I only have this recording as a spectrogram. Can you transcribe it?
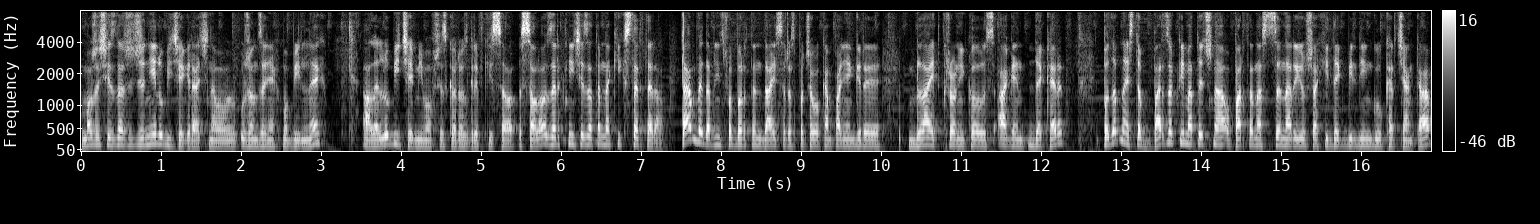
może się zdarzyć, że nie lubicie grać na urządzeniach mobilnych, ale lubicie mimo wszystko rozgrywki so solo, zerknijcie zatem na Kickstartera. Tam wydawnictwo Board and Dice rozpoczęło kampanię gry Blight Chronicles Agent Decker. Podobno jest to bardzo klimatyczna, oparta na scenariuszach i deckbuildingu karcianka.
